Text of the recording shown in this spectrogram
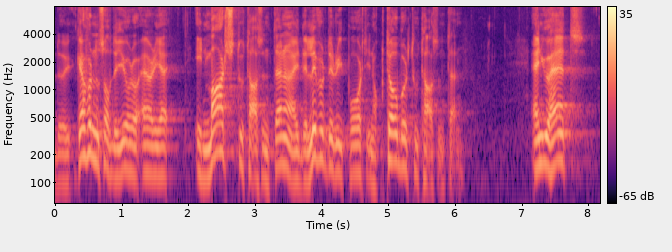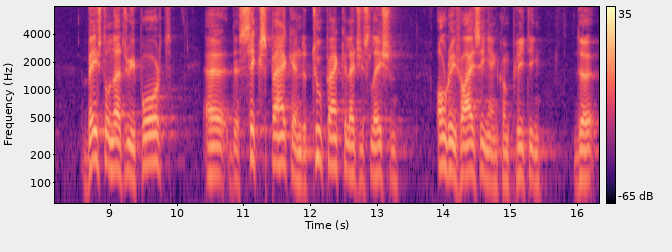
the governance of the euro area in March 2010, and I delivered the report in October 2010. And you had, based on that report, uh, the six pack and the two pack legislation on revising and completing the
